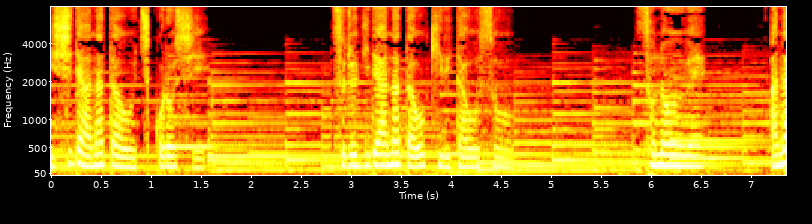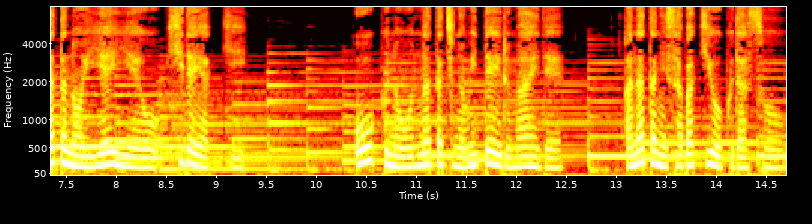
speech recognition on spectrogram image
石であなたを撃ち殺し、剣であなたを切り倒そう。その上、あなたの家々を火で焼き、多くの女たちの見ている前で、あなたに裁きを下そう。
